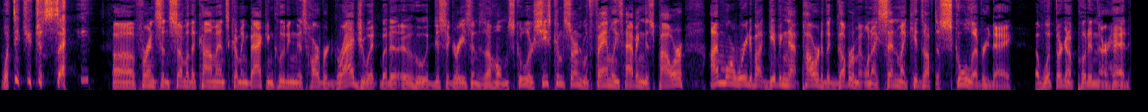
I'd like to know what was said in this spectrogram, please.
What did you just say? Uh, for instance, some of the comments coming back, including this Harvard graduate, but uh, who disagrees and is a homeschooler, she's concerned with families having this power. I'm more worried about giving that power to the government when I send my kids off to school every day of what they're going to put in their head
